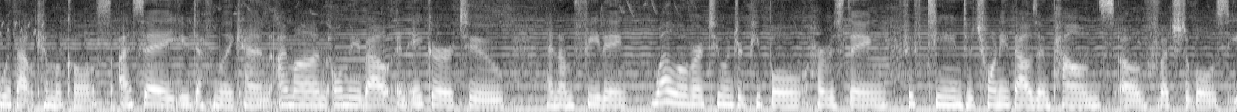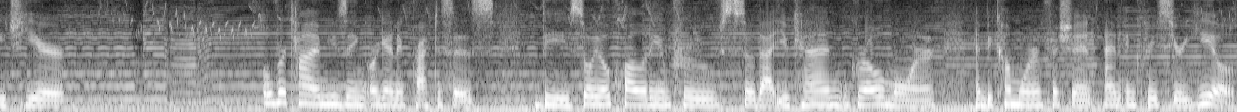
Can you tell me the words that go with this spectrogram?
without chemicals, I say you definitely can. I'm on only about an acre or two and I'm feeding well over 200 people, harvesting 15 to 20,000 pounds of vegetables each year. Over time, using organic practices, the soil quality improves so that you can grow more and become more efficient and increase your yield.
